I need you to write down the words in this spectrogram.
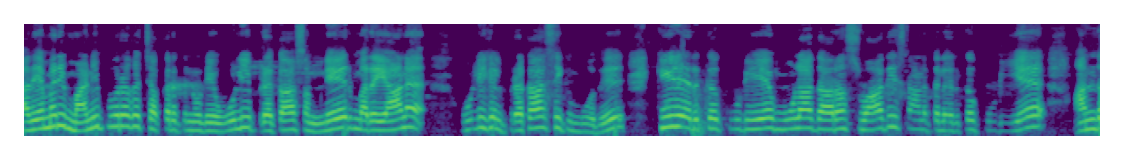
அதே மாதிரி மணிப்பூரக சக்கரத்தினுடைய ஒளி பிரகாசம் நேர்மறையான ஒளிகள் பிரகாசிக்கும் போது கீழே இருக்கக்கூடிய மூலாதாரம் சுவாதி ஸ்தானத்தில் இருக்கக்கூடிய அந்த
